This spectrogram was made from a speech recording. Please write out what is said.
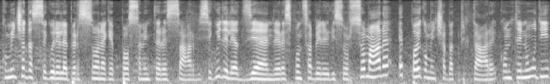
cominciate a seguire le persone che possano interessarvi, seguite le aziende, i responsabili delle risorse umane e poi cominciate a twittare contenuti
